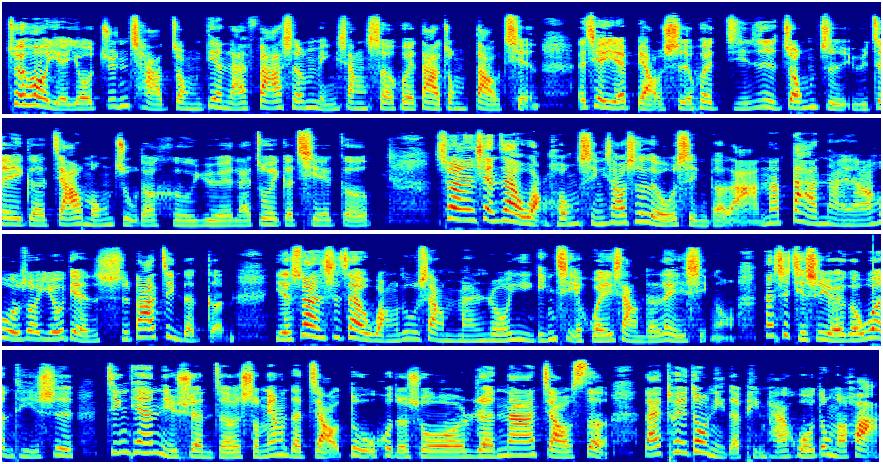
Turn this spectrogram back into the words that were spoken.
最后也由军察总店来发声明，向社会大众道歉，而且也表示会即日终止与这一个加盟主的合约，来做一个切割。虽然现在网红行销是流行的啦，那大奶啊，或者说有点十八禁的梗，也算是在网络上蛮容易引起回响的类型哦。但是其实有一个问题是，今天你选择什么样的角度，或者说人啊角色来推动你的品牌活动的话，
